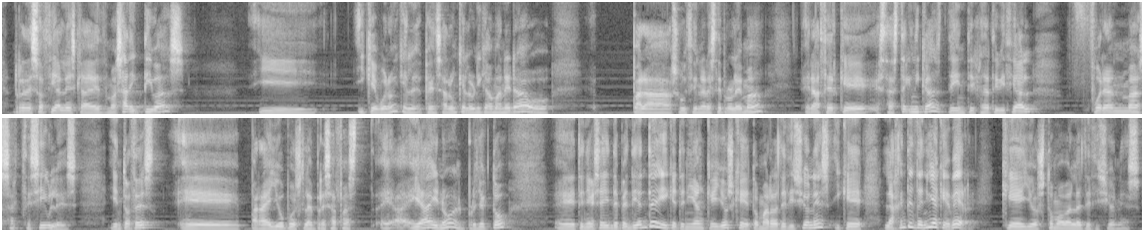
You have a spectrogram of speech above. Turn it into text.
redes sociales cada vez más adictivas y, que bueno, que pensaron que la única manera o, para solucionar este problema era hacer que estas técnicas de inteligencia artificial fueran más accesibles. Y entonces eh, para ello, pues la empresa Fast AI, ¿no? El proyecto eh, tenía que ser independiente y que tenían que ellos que tomar las decisiones y que la gente tenía que ver que ellos tomaban las decisiones.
